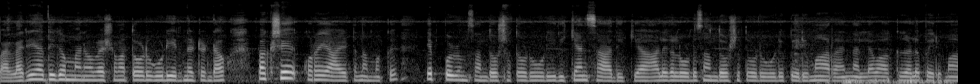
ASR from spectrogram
വളരെയധികം മനോവിഷമത്തോടു കൂടി ഇരുന്നിട്ടുണ്ടാവും. പക്ഷേ കുറേ ആയിട്ട് നമുക്ക് എപ്പോഴും സന്തോഷത്തോടു കൂടി ഇരിക്കാൻ സാധിക്കുക. ആളുകളോട് സന്തോഷത്തോടു കൂടി പെരുമാറാൻ നല്ല വാക്കുകൾ പെരുമാ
